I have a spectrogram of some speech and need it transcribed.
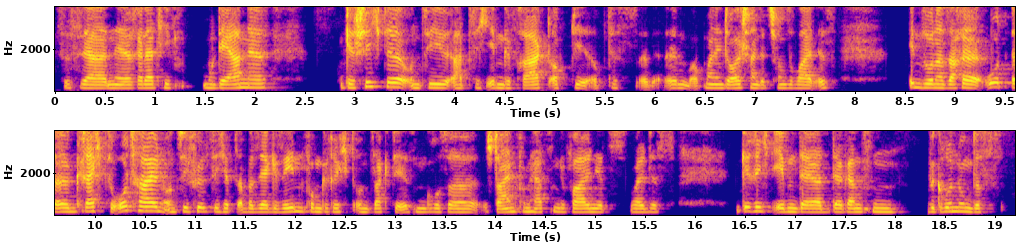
es ist ja eine relativ moderne Geschichte und sie hat sich eben gefragt, ob die, ob das, äh, ob man in Deutschland jetzt schon so weit ist, in so einer Sache äh, gerecht zu urteilen und sie fühlt sich jetzt aber sehr gesehen vom Gericht und sagt, ihr ist ein großer Stein vom Herzen gefallen jetzt, weil das Gericht eben der, der ganzen Begründung des,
